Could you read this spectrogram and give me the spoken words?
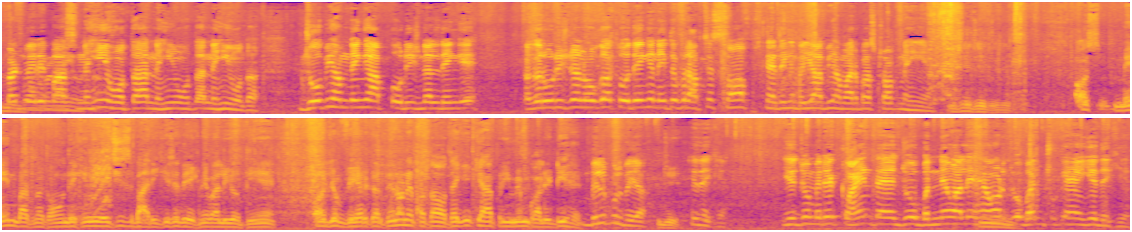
बट मेरे पास नहीं होता। नहीं होता नहीं होता जो भी हम देंगे आपको ओरिजिनल देंगे। अगर ओरिजिनल होगा तो देंगे नहीं तो फिर आपसे सॉफ्ट कह देंगे भैया अभी हमारे पास स्टॉक नहीं है। जी जी जी जी और मेन बात मैं कहूँ देखेंगे ये चीज़ बारीकी से देखने वाली होती है। और जो वेयर करते हैं ना उन्हें पता होता है कि क्या प्रीमियम क्वालिटी है। बिल्कुल भैया। जी। ये देखिए ये जो मेरे क्लाइंट हैं जो बनने वाले हैं और जो बन चुके हैं ये देखिए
